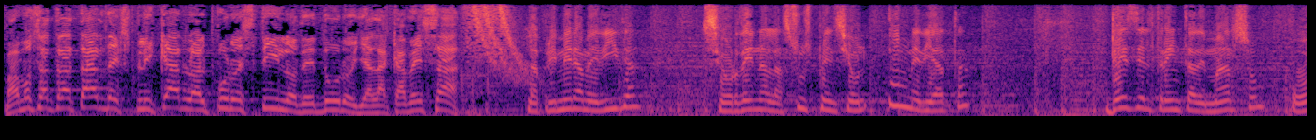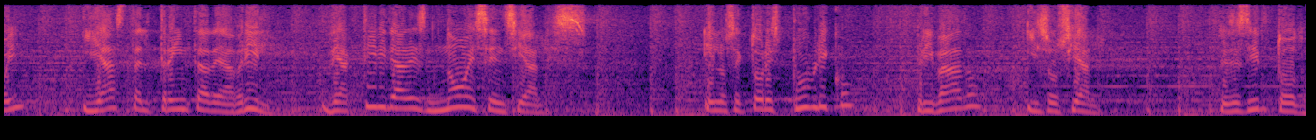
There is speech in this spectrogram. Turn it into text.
Vamos a tratar de explicarlo al puro estilo de duro y a la cabeza. La primera medida se ordena la suspensión inmediata desde el 30 de marzo, hoy, y hasta el 30 de abril de actividades no esenciales en los sectores público, privado y social, es decir, todo.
